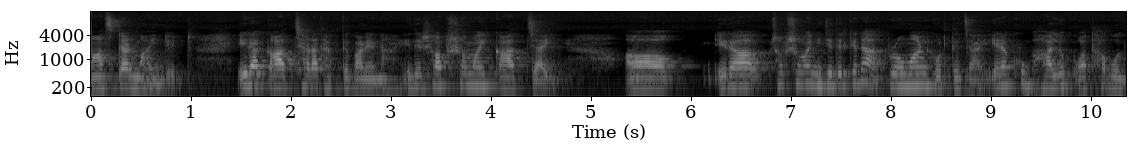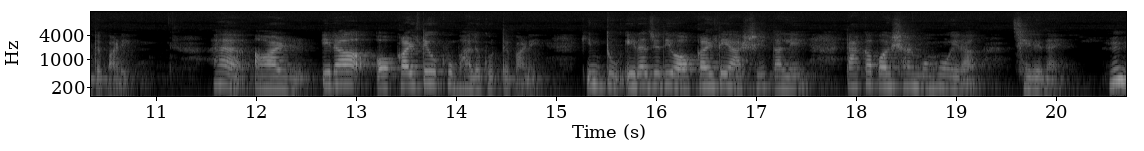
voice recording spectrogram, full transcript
মাস্টার মাইন্ডেড এরা কাজ ছাড়া থাকতে পারে না। এদের সব সময় কাজ চাই। এরা সব সময় নিজেদেরকে না প্রমাণ করতে চায়। এরা খুব ভালো কথা বলতে পারে। হ্যাঁ আর এরা অকাল্টেও খুব ভালো করতে পারে। কিন্তু এরা যদি অকাল্টে আসে, তাহলে টাকা পয়সার মোহ এরা ছেড়ে দেয়। হুম?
